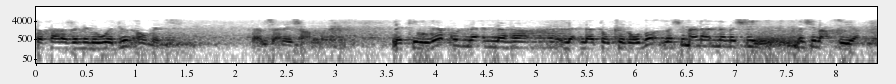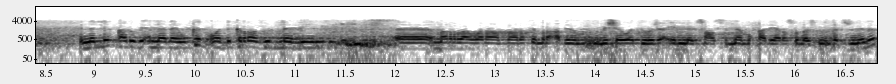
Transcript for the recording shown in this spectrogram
فخرج منه ودي أو مدي فهمت إن شاء الله. لكن إذا قلنا أنها لا, تنقذ الوضوء ماشي معنى أنها ماشي, ماشي معصية. إن اللي قالوا بأنها لا ينقذ هو ذاك الرجل الذي آه، مر وراء في امرأة بشهوته وجاء إلى النبي صلى الله عليه وسلم وقال يا رسول الله شنو درت الندب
